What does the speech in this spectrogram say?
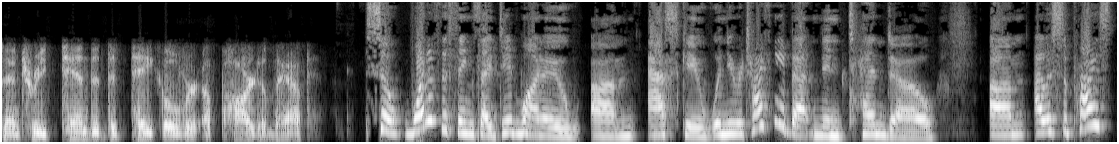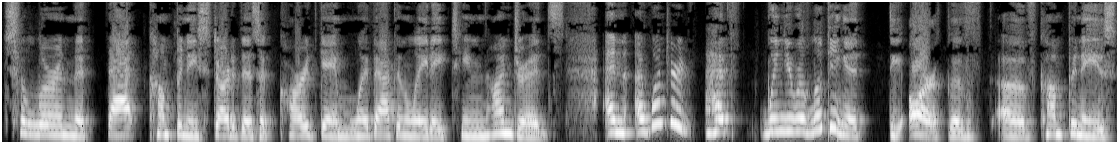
century tended to take over a part of that. So, one of the things I did want to um, ask you when you were talking about Nintendo, um, I was surprised to learn that that company started as a card game way back in the late 1800s. And I wondered, have when you were looking at the arc of of companies,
